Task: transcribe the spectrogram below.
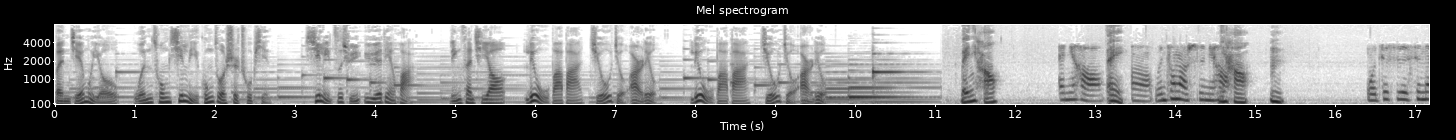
本节目由文聪心理工作室出品，心理咨询预约电话：零三七幺六五八八九九二六六五八八九九二六。喂，你好。哎，你好。哎，嗯，文聪老师，你好。你好。嗯，我就是现在，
